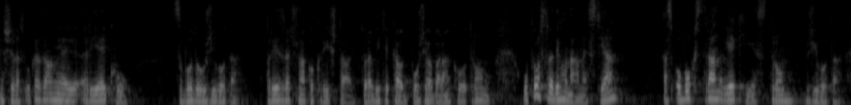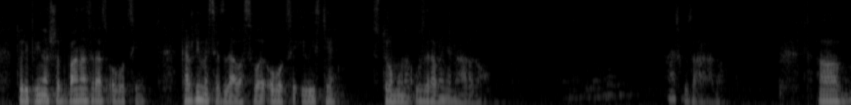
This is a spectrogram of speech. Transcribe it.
Ešte raz, ukázal mi aj rieku s vodou života, priezračnú ako kryštál, ktorá vyteká od Božieho baránkovho trónu. Uprostred jeho námestia a z oboch stran rieky je strom života, ktorý prináša 12 raz ovocie. Každý mesiac dáva svoje ovocie i liste stromu na uzdravenie národov. Najskú záhradu. A v,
